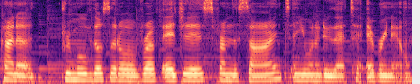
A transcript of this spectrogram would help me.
kind of remove those little rough edges from the sides and you want to do that to every nail.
